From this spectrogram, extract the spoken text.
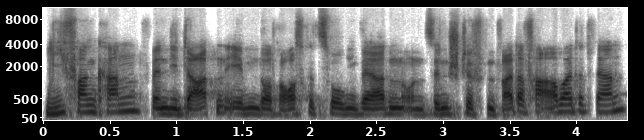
liefern kann, wenn die Daten eben dort rausgezogen werden und sinnstiftend weiterverarbeitet werden.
